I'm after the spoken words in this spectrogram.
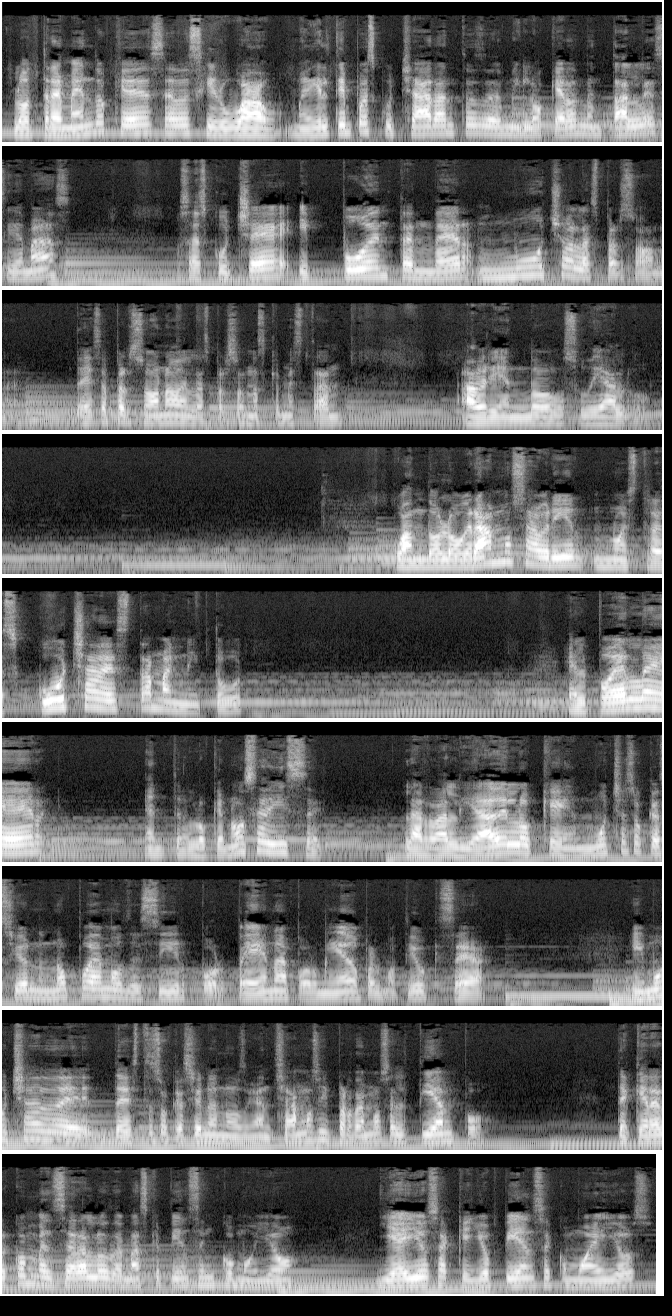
lo tremendo que es decir, wow, me di el tiempo de escuchar antes de mis loqueras mentales y demás? O sea, escuché y pude entender mucho a las personas, de esa persona o de las personas que me están abriendo su diálogo. Cuando logramos abrir nuestra escucha de esta magnitud, el poder leer entre lo que no se dice, la realidad de lo que en muchas ocasiones no podemos decir por pena, por miedo, por el motivo que sea, y muchas de, estas ocasiones nos ganchamos y perdemos el tiempo de querer convencer a los demás que piensen como yo y ellos a que yo piense como ellos.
